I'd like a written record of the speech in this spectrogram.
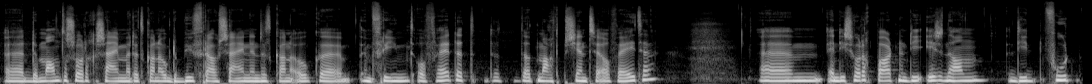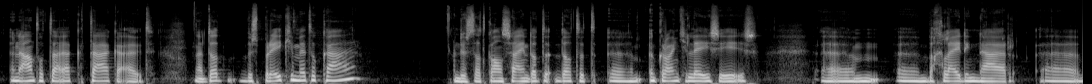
eh, de mantelzorger zijn, maar dat kan ook de buurvrouw zijn en dat kan ook eh, een vriend, of hè, dat, dat, dat mag de patiënt zelf weten. Ehm, en die zorgpartner die is dan, die voert een aantal taak- taken uit. Nou, dat bespreek je met elkaar. Dus dat kan zijn dat, dat het een krantje lezen is, ehm, eh, begeleiding naar ehm,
